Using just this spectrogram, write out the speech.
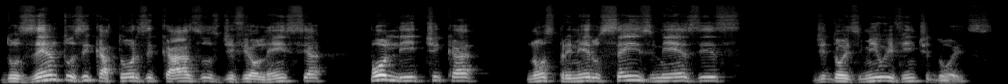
214 casos de violência política nos primeiros seis meses de 2022.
